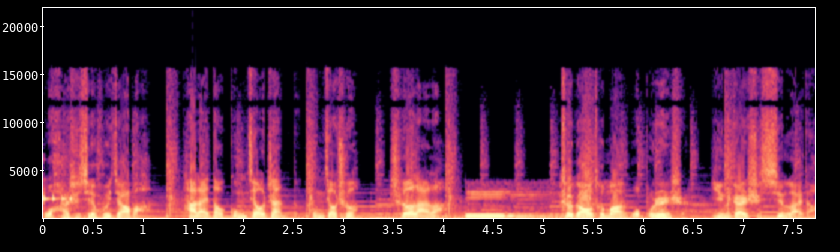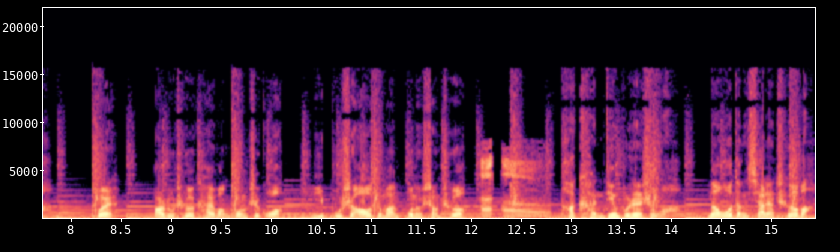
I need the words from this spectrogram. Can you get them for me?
我还是先回家吧。他来到公交站等公交车，车来了。这个奥特曼我不认识，应该是新来的。喂，二路车开往光之国，你不是奥特曼不能上车。他肯定不认识我，那我等下辆车吧。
